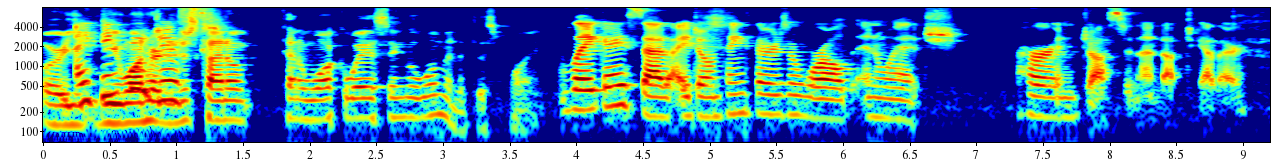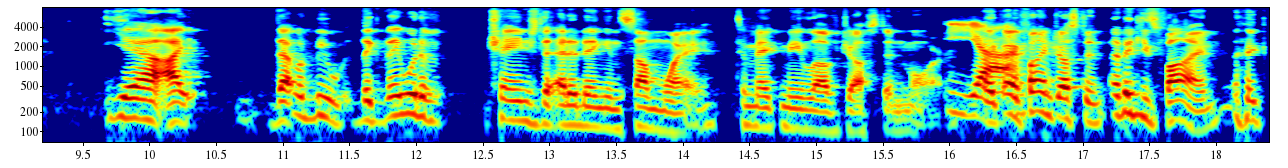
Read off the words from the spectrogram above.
or do you want her they to just just- kind of kind of walk away a single woman at this point? Like I said, I don't think there's a world in which her and Justin end up together. Yeah, I that would be like they would have changed the editing in some way to make me love Justin more. like I find Justin. I think he's fine. Like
